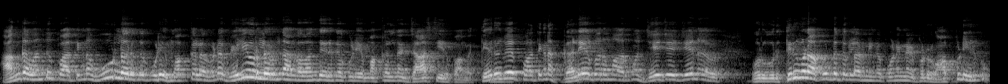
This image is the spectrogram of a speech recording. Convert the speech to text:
அங்கே வந்து பார்த்தீங்கன்னா ஊரில் இருக்கக்கூடிய மக்களை விட வெளியூரில் இருந்து அங்கே வந்து இருக்கக்கூடிய மக்கள் தான் ஜாஸ்தி இருப்பாங்க. தெருவே பார்த்தீங்கன்னா கலேபரமாக இருக்கும். ஜே ஜே ஜேன்னு ஒரு ஒரு திருவிழா கூட்டத்துக்குள்ள நீங்கள் போனீங்கன்னா எப்படி இருக்கும்? அப்படி இருக்கும்.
